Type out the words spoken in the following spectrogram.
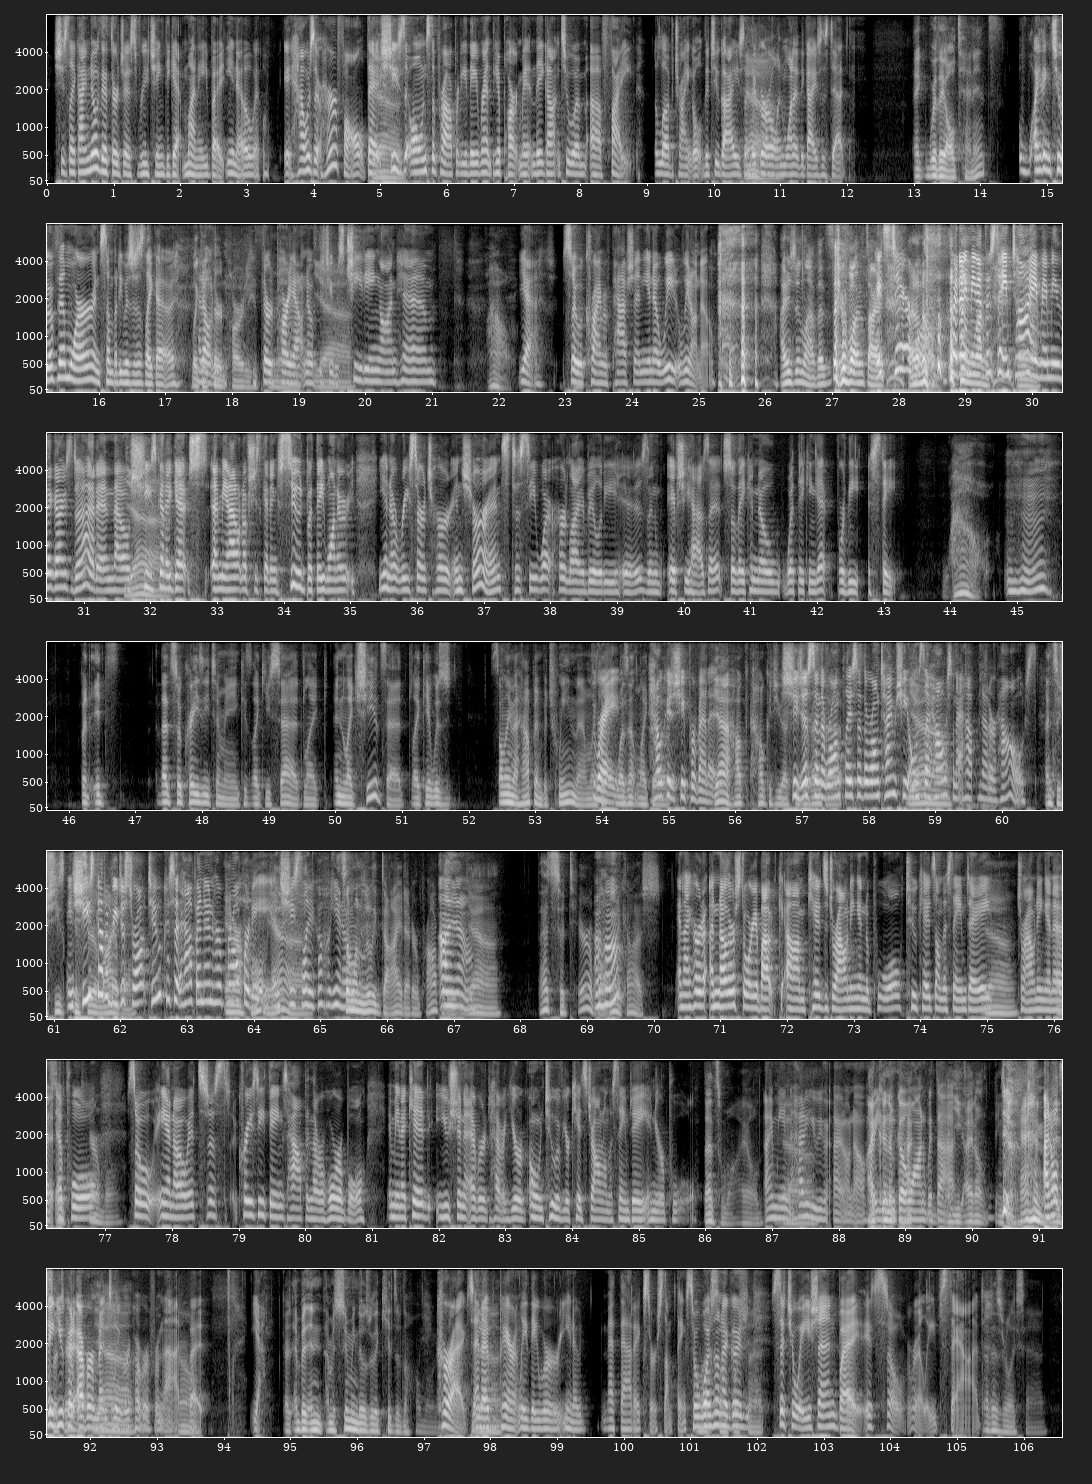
she's like, I know that they're just reaching to get money, but you know. It, how is it her fault that Yeah. she's owns the property? They rent the apartment, and they got into a, a fight, a love triangle. The two guys and the girl, and one of the guys is dead. Like, were they all tenants? I think two of them were, and somebody was just like a Like a third party. Third party. I don't know if she was cheating on him. Wow. Yeah. So a crime of passion. You know, we we don't know. I shouldn't laugh. That's terrible. I'm sorry. It's I don't terrible. know. But I mean, at the same time, I mean, the guy's dead, and now she's gonna get. I mean, I don't know if she's getting sued, but they want to, you know, research her insurance to see what her liability is and if she has it, so they can know what they can get for the estate. Wow. Mm-hmm. But it's that's so crazy to me because, like you said, like and like she had said, like it was something that happened between them. Like, right? It wasn't like how a- could she prevent it? Yeah. How how could you? She's actually just in the prevent wrong place at the wrong time. She owns the house, and it happened at her house. And so she's And she's got to be distraught too because it happened in her In her property. home, And she's like, oh, you know. Someone literally died at her property. I know. Yeah. That's so terrible. Uh-huh. Oh my gosh. and I heard another story about um, kids drowning in a pool, two kids on the same day Yeah. drowning in a, so a pool. terrible. So, you know, it's just crazy things happen that are horrible. I mean, a kid, you shouldn't ever have your own two of your kids drown on the same day in your pool. That's wild. I mean, how do you even, I don't know, how I you even go I- on with that. I, don't think you can. I don't It's think you could terrible. ever mentally recover from that. But yeah. And, but and I'm assuming those were the kids of the homeowner. Correct. And apparently they were, you know, meth addicts or something. So it Oh, that's wasn't a good situation, but it's still really sad. That is really sad.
